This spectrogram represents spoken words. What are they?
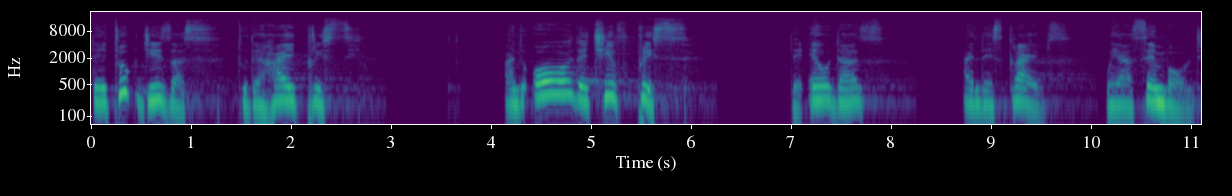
They took Jesus to the high priest, and all the chief priests, the elders, and the scribes were assembled.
